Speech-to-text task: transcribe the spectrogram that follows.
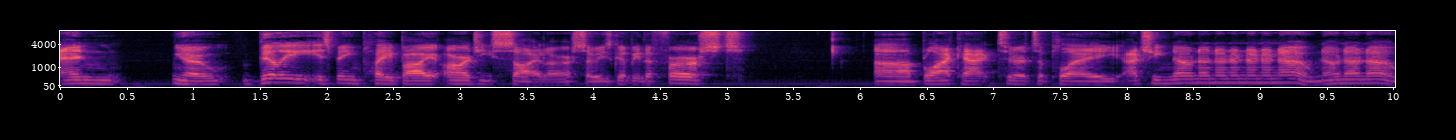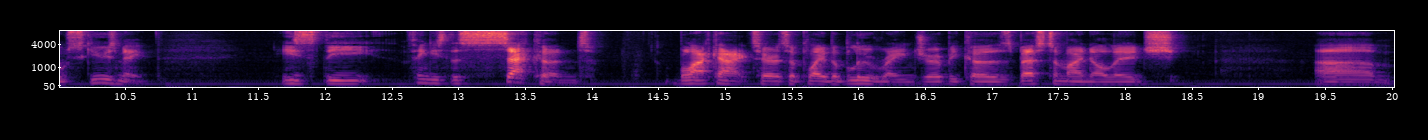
And you know, Billy is being played by R.G. Cyler, so he's going to be the first uh, black actor to play. Actually, no, no, no, no, no, no, no, no, no, no. Excuse me. He's the. I think he's the second black actor to play the Blue Ranger because, best to my knowledge, um,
